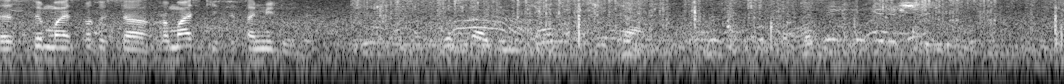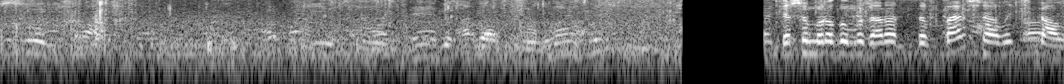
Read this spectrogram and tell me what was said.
е, з цим має справитися громадськість і самі люди. засадим Те, що ми робимо зараз, це вперше, але цікаво.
